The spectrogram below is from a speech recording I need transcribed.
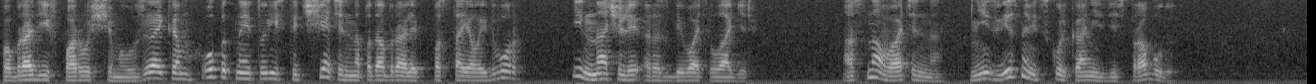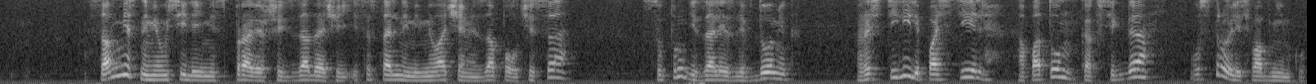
Побродив по рощам и лужайкам, опытные туристы тщательно подобрали постоялый двор – и начали разбивать лагерь. Основательно. Неизвестно ведь, сколько они здесь пробудут. Совместными усилиями справившись с задачей и с остальными мелочами за полчаса, супруги залезли в домик, расстелили постель, а потом, как всегда, устроились в обнимку.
